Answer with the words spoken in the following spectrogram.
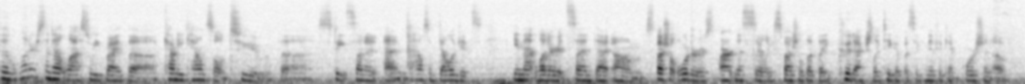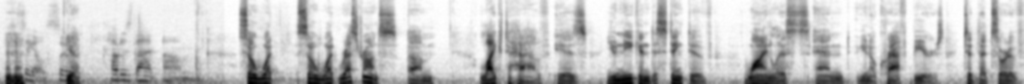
The letter sent out last week by the county council to the state senate and house of delegates, in that letter, it said that, um, special orders aren't necessarily special, that they could actually take up a significant portion of Mhm. sales. So Yeah. how does that, um, So what, so what restaurants um, like to have is unique and distinctive wine lists and, you know, craft beers to, that sort of,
